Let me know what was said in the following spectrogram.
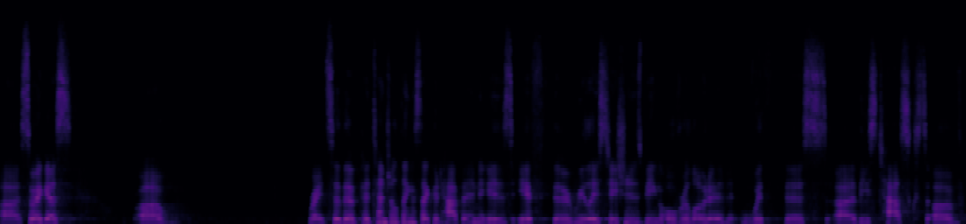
Uh, so I guess uh, Right, so the potential things that could happen is if the relay station is being overloaded with this, uh, these tasks of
